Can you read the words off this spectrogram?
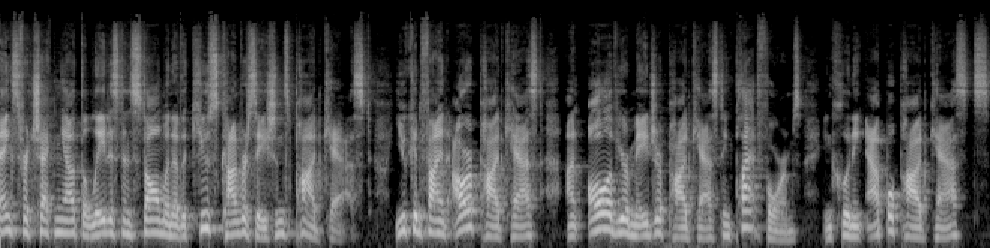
Thanks for checking out the latest installment of the CUSE Conversations podcast. You can find our podcast on all of your major podcasting platforms, including Apple Podcasts,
